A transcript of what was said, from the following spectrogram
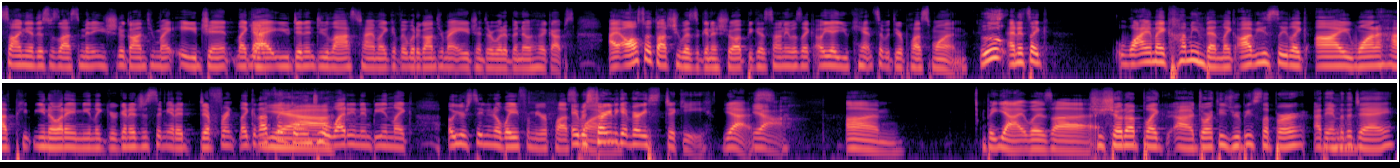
Sonia, this was last minute. You should have gone through my agent, like Yeah. I you didn't do last time. Like if it would have gone through my agent, there would have been no hiccups. I also thought she wasn't gonna show up because Sonia was like, oh yeah, you can't sit with your plus one, Ooh. and it's like. Why am I coming then? Like obviously, like I want to have people. You know what I mean? Like you're gonna just sit me at a different. Like that's like going to a wedding and being like, oh, you're sitting away from your plus. it was one. starting to get very sticky. yes. Yeah, Um, but yeah, it was uh she showed up like uh, Dorothy's ruby slipper at the end of the day.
